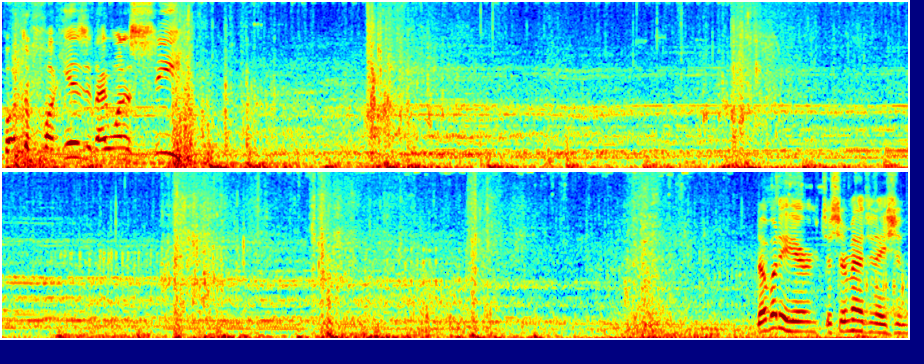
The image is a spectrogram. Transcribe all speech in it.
What the fuck is it? I want to see. Nobody here, just your imagination.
